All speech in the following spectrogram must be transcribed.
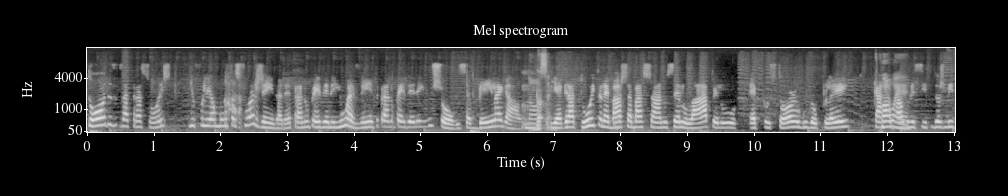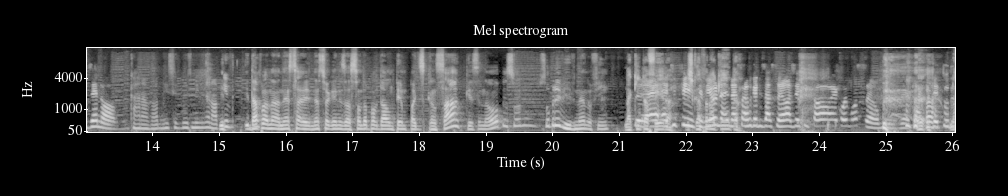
todas as atrações e o Fulião monta a sua agenda, né? Para não perder nenhum evento, para não perder nenhum show. Isso é bem legal. Nossa. E é gratuito, né? Basta baixar no celular pelo Apple Store, o Google Play. Carnaval é? do Recife 2019. Carnaval do Recife 2019. E, e, e dá pra, nessa, nessa organização, dá pra dar um tempo pra descansar? Porque senão a pessoa não sobrevive, né, no fim. Na quinta-feira. É, é difícil, viu? Né? Nessa organização a gente só é com emoção mesmo. Né? Pra fazer tudo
